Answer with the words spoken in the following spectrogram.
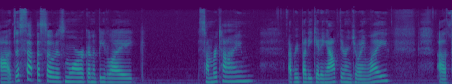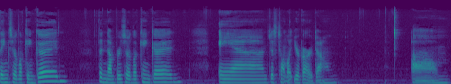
Uh, this episode is more going to be like summertime, everybody getting out there enjoying life. Uh, things are looking good, the numbers are looking good and just don't let your guard down. Um,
